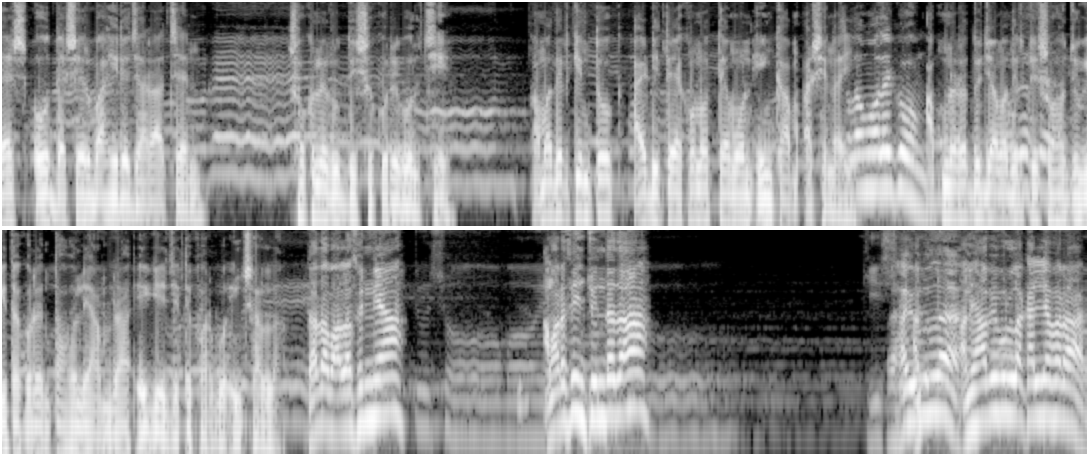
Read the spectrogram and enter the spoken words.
দেশ ও দেশের বাহিরে যারা আছেন সকলের উদ্দেশ্য করে বলছি আমাদের কিন্তু আইডিতে এখনও তেমন ইনকাম আসে নাই। আসসালামু আলাইকুম। আপনারা যদি আমাদেরকে সহযোগিতা করেন তাহলে আমরা এগিয়ে যেতে পারব ইনশাল্লাহ দাদা ভালো আছেন না আমার আছেন চুন দাদা। হাবিবুল্লাহ। আমি হাবিবুল্লাহ কাল্যাভারার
